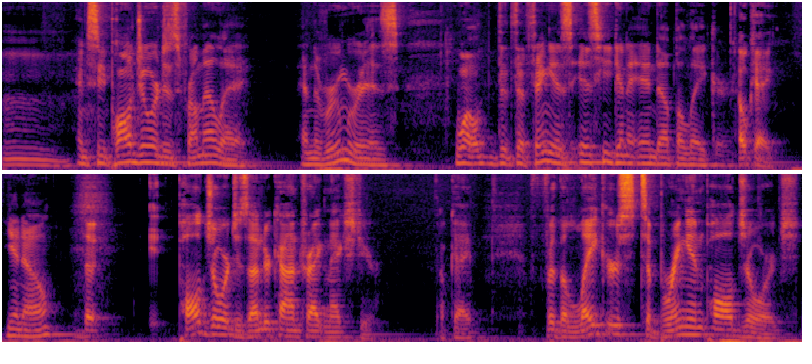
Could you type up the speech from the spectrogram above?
And see, Paul George is from LA. And the rumor is, well, the, the thing is, is he going to end up a Laker? Okay, You know? the Paul George is under contract next year. Okay, for the Lakers to bring in Paul George,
